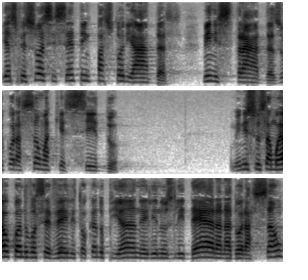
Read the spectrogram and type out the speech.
e as pessoas se sentem pastoreadas, ministradas, o coração aquecido. O ministro Samuel, quando você vê ele tocando piano, ele nos lidera na adoração,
